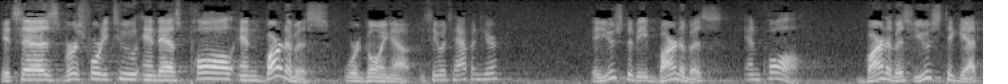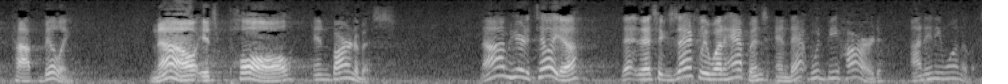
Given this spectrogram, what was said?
It says, verse 42, and as Paul and Barnabas were going out. You see what's happened here? It used to be Barnabas and Paul. Barnabas used to get top billing. Now it's Paul and Barnabas. Now I'm here to tell you that that's exactly what happens, and that would be hard on any one of us.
